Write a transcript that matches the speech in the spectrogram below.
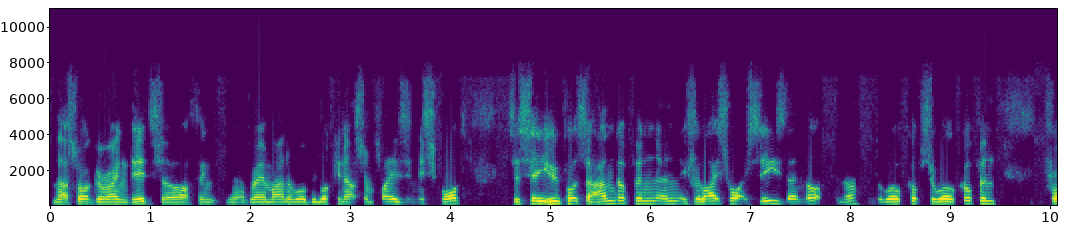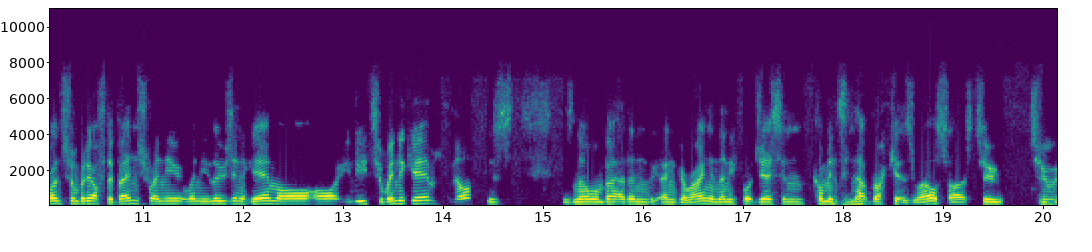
that's what Garang did. So I think you know, Graham Manor will be looking at some players in this squad to see who puts their hand up, and, and if he likes what he sees, then look, you know, the World Cup's the World Cup, and throwing somebody off the bench when you when you're losing a game or, or you need to win a game, you know, there's there's no one better than, Garang, and then he put Jason Cummings in that bracket as well. So it's two two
